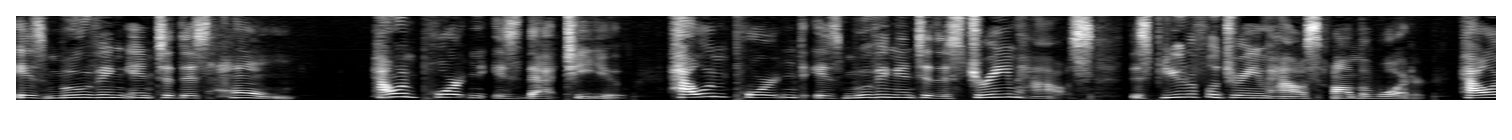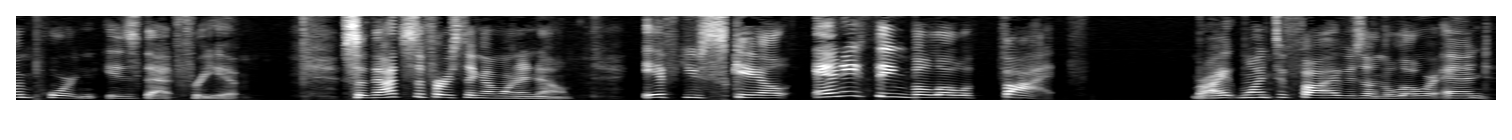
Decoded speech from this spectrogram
is moving into this home? How important is that to you? How important is moving into this dream house, this beautiful dream house on the water? How important is that for you? So that's the first thing I want to know. If you scale anything below a five, right? One to five is on the lower end.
